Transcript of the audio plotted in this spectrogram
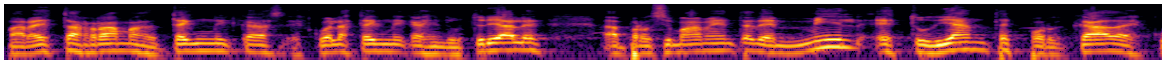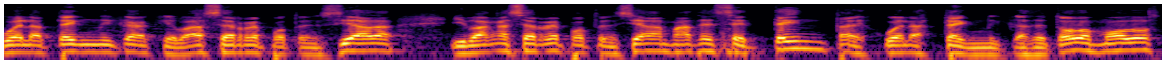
para estas ramas de técnicas, escuelas técnicas industriales, aproximadamente de mil estudiantes por cada escuela técnica que va a ser repotenciada y van a ser repotenciadas más de 70 escuelas técnicas. De todos modos,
